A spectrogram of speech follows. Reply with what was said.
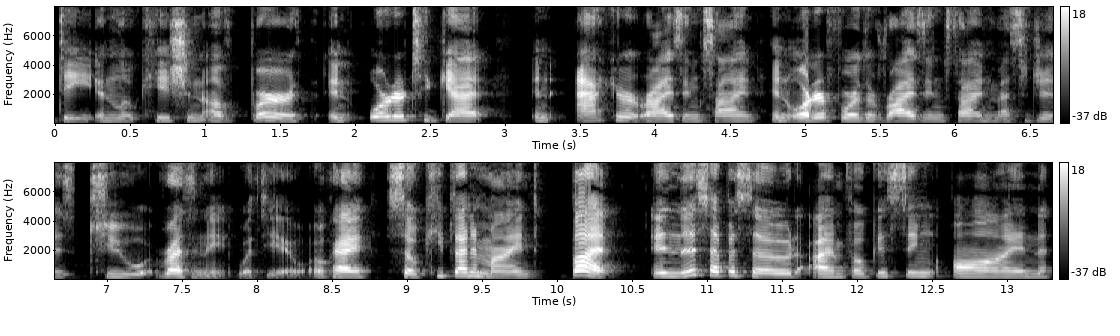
date, and location of birth in order to get an accurate rising sign in order for the rising sign messages to resonate with you. Okay, so keep that in mind. But in this episode, I'm focusing on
